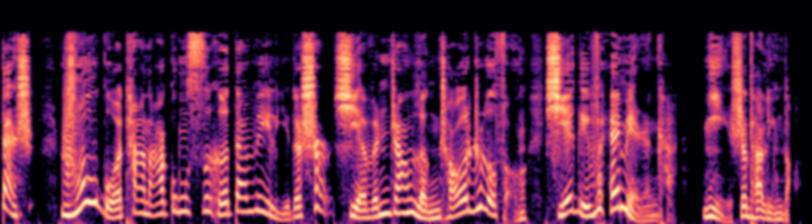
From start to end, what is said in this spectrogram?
但是如果他拿公司和单位里的事儿写文章，冷嘲热讽，写给外面人看，你是他领导，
